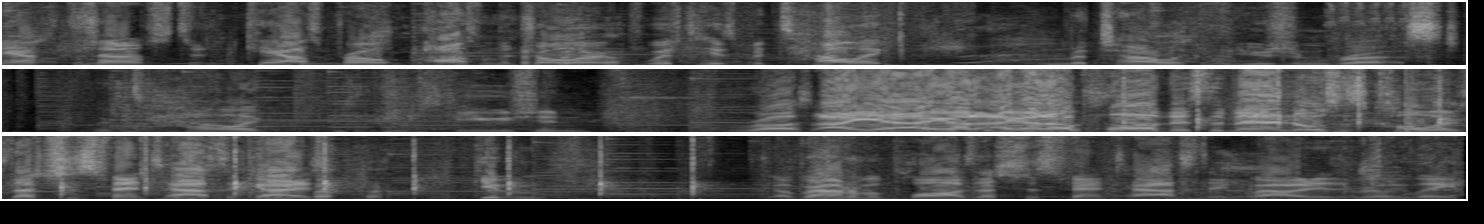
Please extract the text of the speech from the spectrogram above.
yeah, shoutouts to Chaos Pro, awesome controller with his metallic Metallic Fusion Rust. Metallic Fusion Rust. I yeah, I got I gotta applaud this. The man knows his colors. That's just fantastic, guys. Give him a round of applause. That's just fantastic. Wow, it is really late.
